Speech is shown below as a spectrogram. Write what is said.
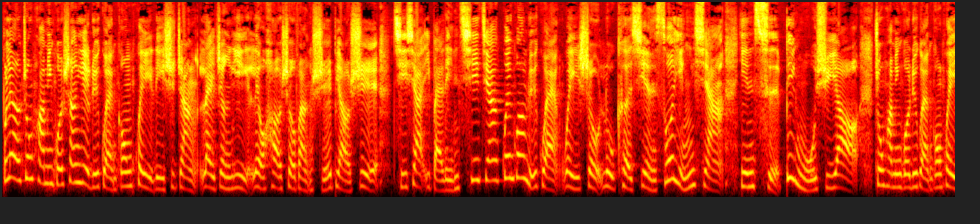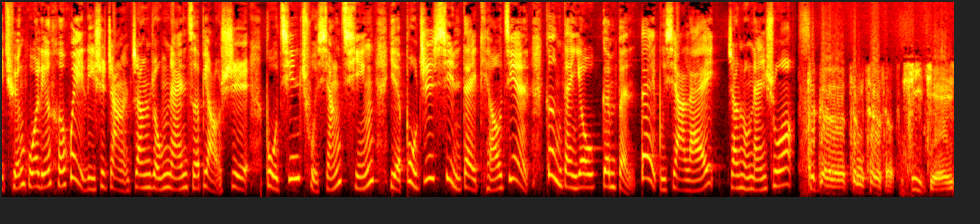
不料，中华民国商业旅馆工会理事长赖正义六号受访时表示，旗下一百零七家观光旅馆未受陆客限缩影响，因此并无需要。中华民国旅馆工会全国联合会理事长张荣南则表示，不清楚详情，也不知信贷条件，更担忧根本贷不下来。张荣南说：“这个政策的细节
